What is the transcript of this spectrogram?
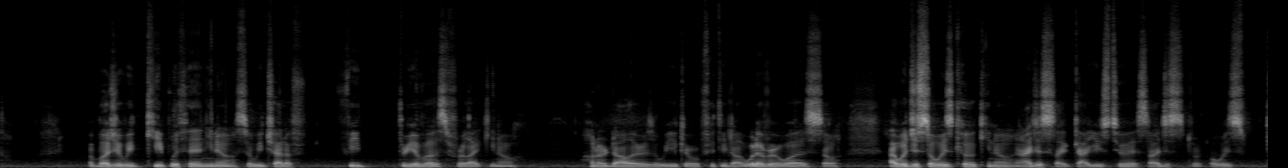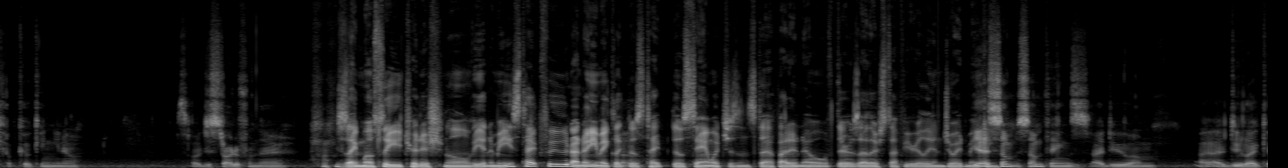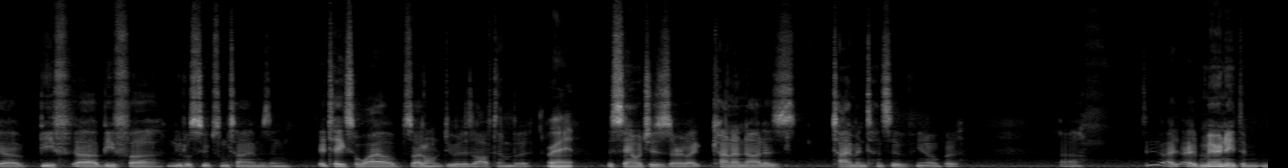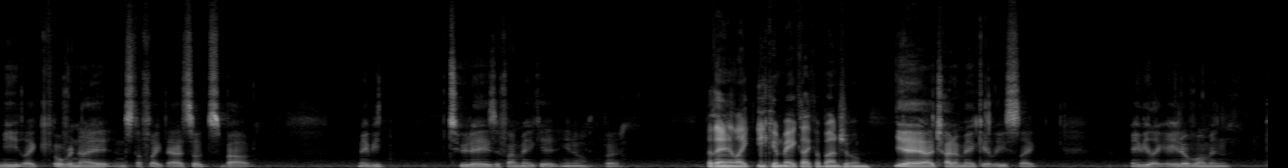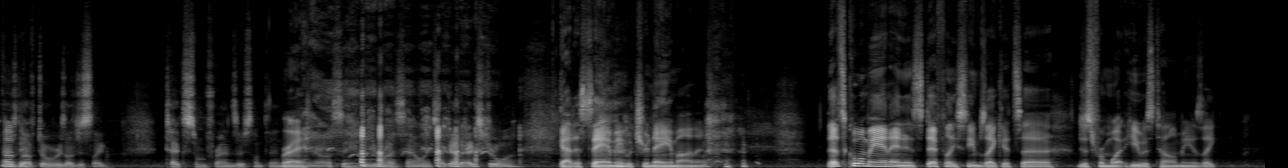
a budget we'd keep within, you know. So we try to f- feed three of us for like you know, hundred dollars a week or fifty dollars, whatever it was. So I would just always cook, you know, and I just like got used to it. So I just always kept cooking, you know. So I just started from there. Just like mostly traditional Vietnamese type food. I know you make like Uh, those type those sandwiches and stuff. I didn't know if there was other stuff you really enjoyed making. Yeah, some some things I do. Um, I, I do like uh, beef uh, beef pho noodle soup sometimes, and it takes a while, so I don't do it as often. But right. the sandwiches are like kind of not as time intensive, you know. But uh, I, I marinate the meat like overnight and stuff like that, so it's about maybe two days if I make it, you know. But But then like you can make like a bunch of them. yeah, I try to make at least like maybe like eight of them, and there's Okay. leftovers. I'll just like text some friends or something, Right. You know, say, hey, you want a sandwich? I got an extra one. Got a Sammy with your name on it. That's cool, man, and it's definitely seems like it's uh just from what he was telling me is like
